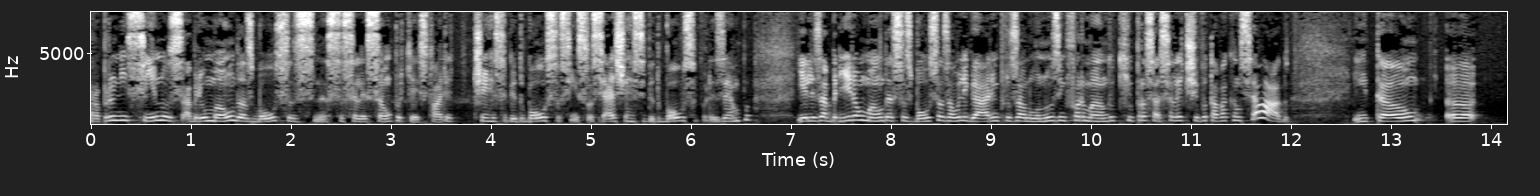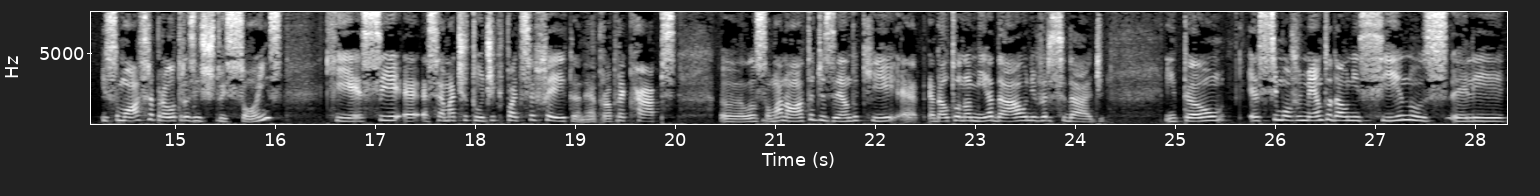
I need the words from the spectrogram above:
próprio Unicinos abriu mão das bolsas nessa seleção, porque a história tinha recebido bolsa, ciências sociais tinha recebido bolsa, por exemplo, e eles abriram mão dessas bolsas ao ligarem para os alunos informando que o processo seletivo estava cancelado. Então, uh, isso mostra para outras instituições que esse, é, essa é uma atitude que pode ser feita. Né? A própria CAPES uh, lançou uma nota dizendo que é, é, da autonomia da universidade. Então, esse movimento da Unicinos, ele,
